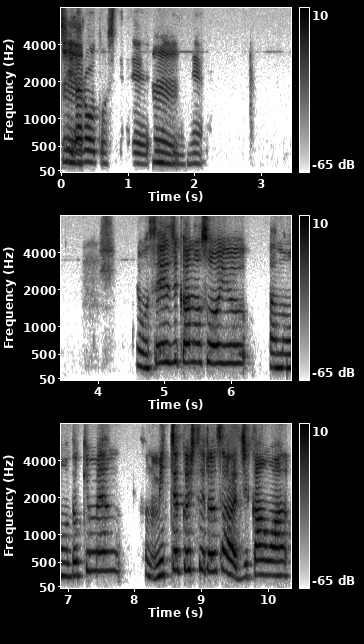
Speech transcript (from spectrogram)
やろうとしてて、うんいいね。でも政治家のそういうあのドキュメンその密着してるさ時間は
